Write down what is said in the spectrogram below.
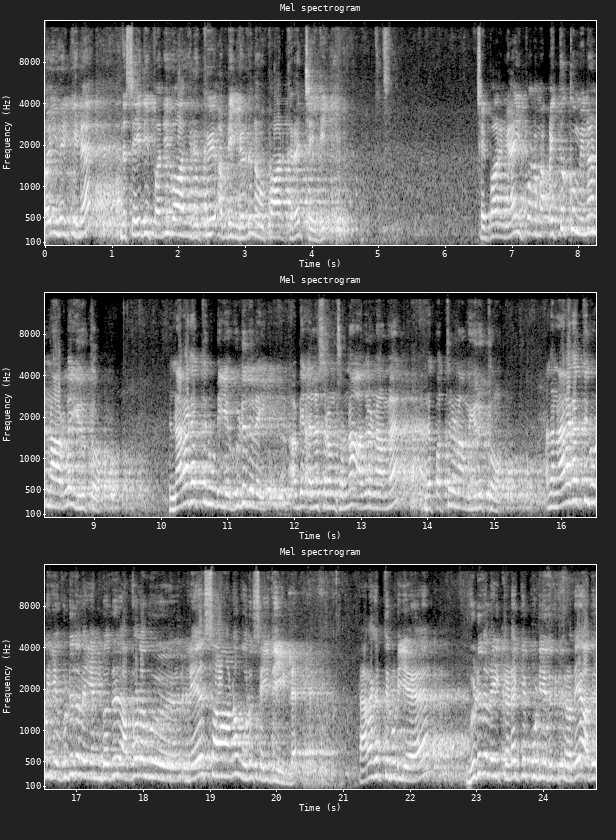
பைஹைக்கில் இந்த செய்தி பதிவாகிருக்கு அப்படிங்கிறது நம்ம பார்க்குற செய்தி. சரி பாருங்க. இப்போ நம்ம ஐத்துக்கும் மினன்னார்ல இருக்கிறோம். நரகத்தினுடைய விடுதலை அப்படி என்ன சொல்றோம்னு சொன்னால் அதில் நாம் இந்த பத்தில் நாம் இருக்கிறோம். அந்த நரகத்தினுடைய விடுதலை என்பது அவ்வளவு லேசான ஒரு செய்தி இல்லை. நரகத்தினுடைய விடுதலை கிடைக்கக்கூடியது இருக்கிறதே அது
